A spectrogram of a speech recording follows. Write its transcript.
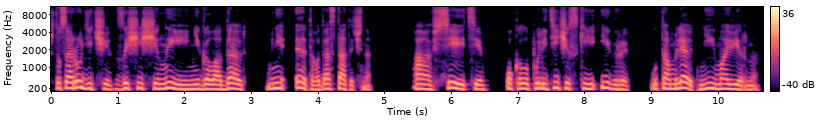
что сородичи защищены и не голодают. Мне этого достаточно. А все эти околополитические игры утомляют неимоверно.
